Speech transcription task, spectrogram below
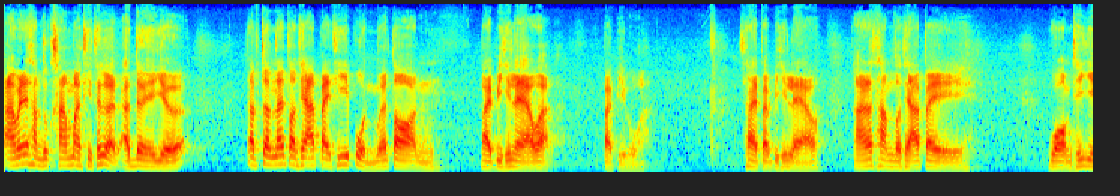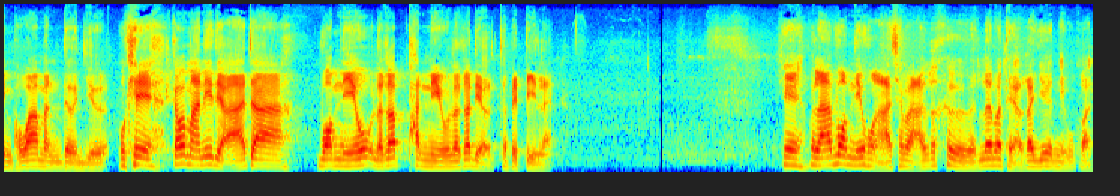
อาร์ไม่ได้ทำทุกครั้งบางทีถ้าเกิดอาร์เดินเยอะๆจำได้ตอนที่อาร์ไปที่ญี่ปุ่นเมื่อตอนปลายปีที่แล้วอะปลายปีปะวะใช่ปลายปีที่แล้ว อาร์ตทำตอนที่อาร์ตไปวอร์มที่ยิมเพราะว่ามันเดินเยอะ โอเค ก็ประมาณนี้เดี๋ยวอาร์ตจะวอร์มนิ้วแล้วก็พันนิ้วแล้วก็เดี๋ยวจะไปปีนแหละโอเคเวลาวอร์มนิ้วของอาร์ตใช่ป่ะก็คือเริ่มมาถึงก็ยืดนิ้วก่อน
